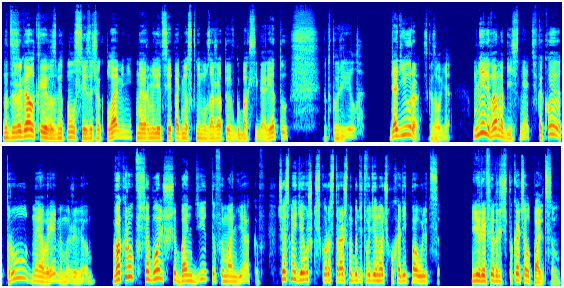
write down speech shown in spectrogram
Над зажигалкой возметнулся язычок пламени, майор милиции поднес к нему зажатую в губах сигарету, подкурил. «Дядя Юра», — сказал я, — «мне ли вам объяснять, в какое трудное время мы живем? Вокруг все больше бандитов и маньяков. Честной девушке скоро страшно будет в одиночку ходить по улице. Юрий Федорович покачал пальцем.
